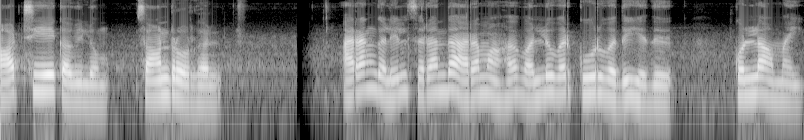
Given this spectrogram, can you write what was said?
ஆட்சியே கவிழும்? சான்றோர்கள். அறங்களில் சிறந்த அறமாக வள்ளுவர் கூறுவது எது? கொல்லாமை.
